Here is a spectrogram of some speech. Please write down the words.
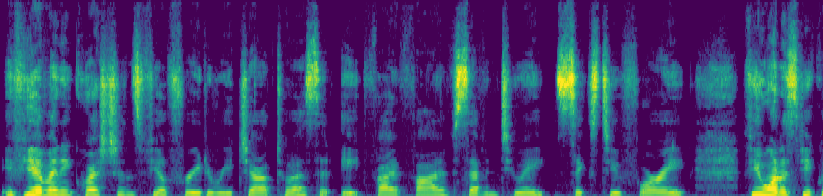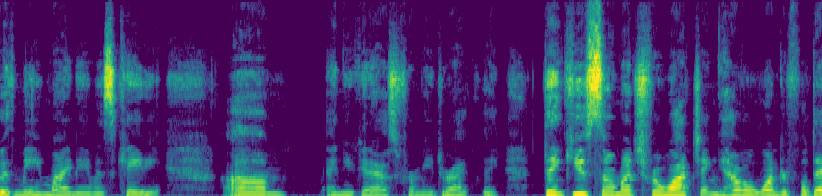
if you have any questions feel free to reach out to us at 855-728-6248 if you want to speak with me my name is Katie um, and you can ask for me directly. Thank you so much for watching. Have a wonderful day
